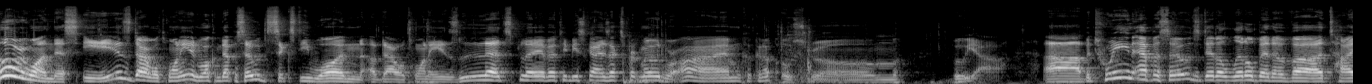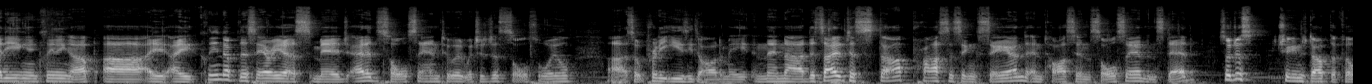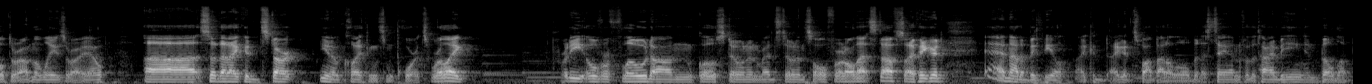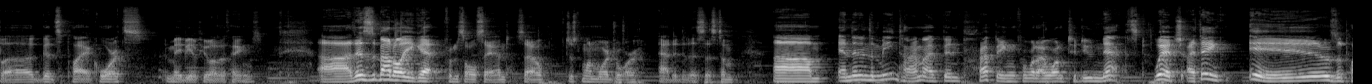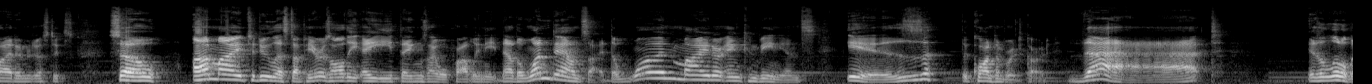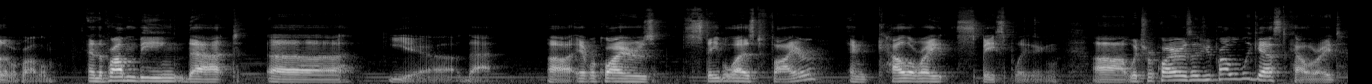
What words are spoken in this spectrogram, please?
Hello everyone, this is Direwolf20 and welcome to episode 61 of Direwolf20's Let's Play of FTB Skies Expert Mode where I'm cooking up Ostrum. Booyah. Uh, between episodes, did a little bit of uh, tidying and cleaning up. Uh, I, I, cleaned up this area a smidge, added soul sand to it, which is just soul soil, uh, so pretty easy to automate, and then uh, decided to stop processing sand and toss in soul sand instead. So just changed out the filter on the laser IO uh, so that I could start, you know, collecting some quartz. We're like pretty overflowed on glowstone and redstone and sulfur and all that stuff, so I figured, eh, not a big deal. I could I could swap out a little bit of sand for the time being and build up a good supply of quartz and maybe a few other things. Uh, this is about all you get from soul sand, so just one more drawer added to the system. Um, and then in the meantime, I've been prepping for what I want to do next, which I think is applied energistics. So on my to-do list up here is all the AE things I will probably need. Now, the one downside, the one minor inconvenience is the Quantum Bridge card. That is a little bit of a problem. And the problem being that, uh, yeah, that. Uh, it requires stabilized fire and calorite space plating, uh, which requires, as you probably guessed, calorite.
